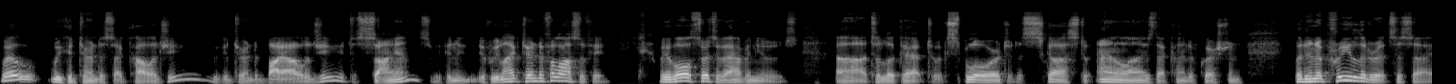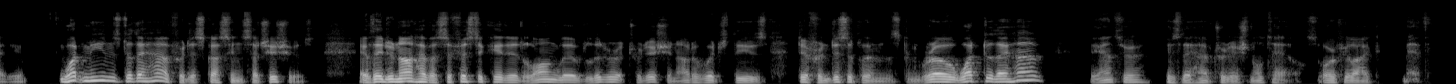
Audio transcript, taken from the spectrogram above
Well, we could turn to psychology, we could turn to biology, to science, we can, if we like, turn to philosophy. We have all sorts of avenues uh, to look at, to explore, to discuss, to analyze that kind of question. But in a pre literate society, what means do they have for discussing such issues? If they do not have a sophisticated, long lived literate tradition out of which these different disciplines can grow, what do they have? The answer is they have traditional tales, or if you like, myth.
